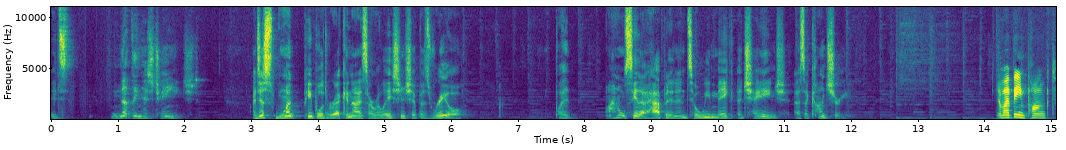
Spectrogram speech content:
It's nothing has changed. I just want people to recognize our relationship as real. But I don't see that happening until we make a change as a country. Am I being punked?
